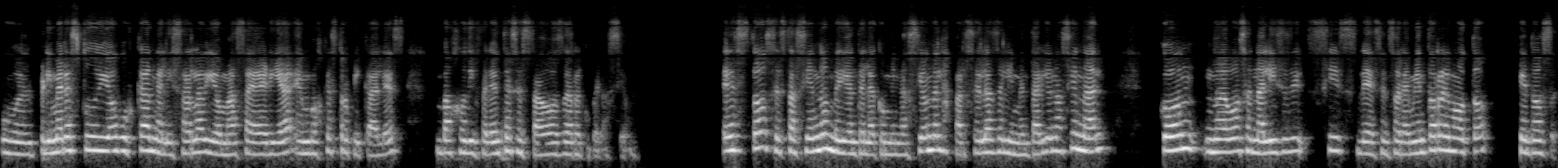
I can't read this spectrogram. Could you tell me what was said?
el primer estudio busca analizar la biomasa aérea en bosques tropicales bajo diferentes estados de recuperación. Esto se está haciendo mediante la combinación de las parcelas de alimentario nacional con nuevos análisis de sensoramiento remoto que nos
